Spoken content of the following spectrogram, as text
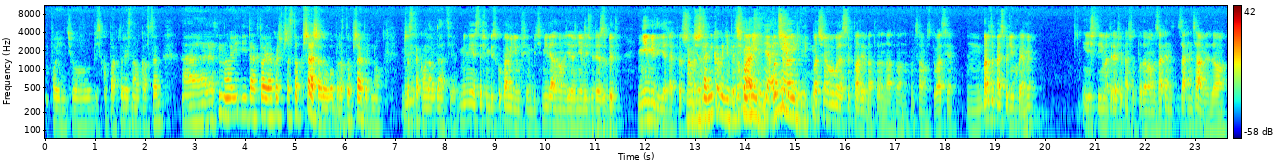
w pojęciu biskupa, który jest naukowcem. E, No i, i tak to jakoś przez to przeszedł, po prostu przebrnął przez My- taką laudację. My nie jesteśmy biskupami, nie musimy być mili, ale mam nadzieję, że nie byliśmy też zbyt nie mili jednak Mam patrzymy. nadzieję, że dla nikogo nie byliśmy No mili, nie, a nie patrzymy- mili. Patrzymy w ogóle z sympatią na, to, na, to, na tę całą sytuację. Mm, Bardzo Państwu dziękujemy. Jeśli materiał się Państwu podobał, zachę, zachęcamy do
